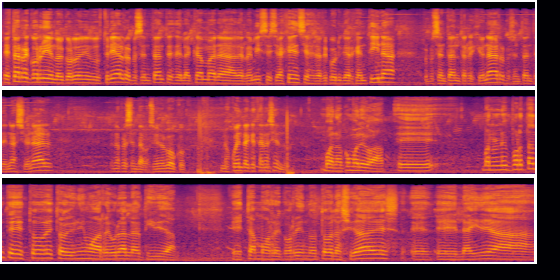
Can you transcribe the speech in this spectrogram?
Están recorriendo el cordón industrial representantes de la Cámara de Remises y Agencias de la República Argentina, representante regional, representante nacional. Nos presentamos, señor Boco. ¿Nos cuenta qué están haciendo? Bueno, ¿cómo le va? Eh, bueno, lo importante de todo esto es que venimos a regular la actividad. Estamos recorriendo todas las ciudades. Eh, eh, la idea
